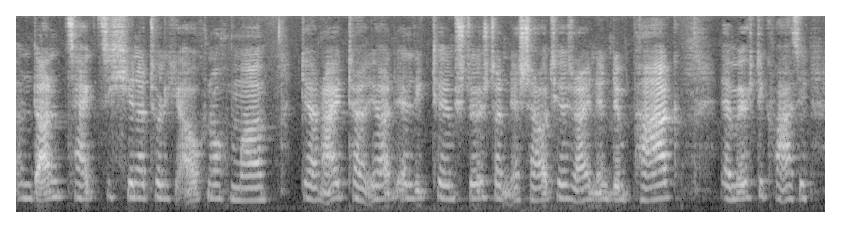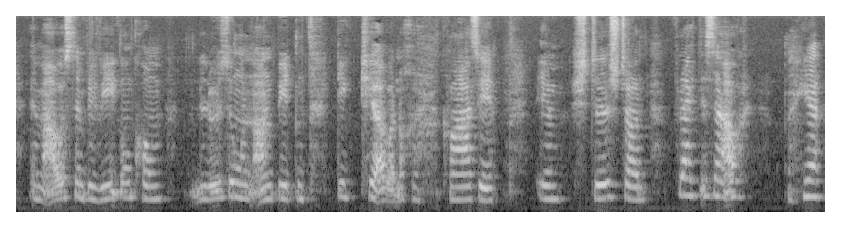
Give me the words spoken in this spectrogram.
und dann zeigt sich hier natürlich auch nochmal der Reiter. Ja, der liegt hier im Stillstand, er schaut hier rein in den Park. Er möchte quasi im Außen in Bewegung kommen, Lösungen anbieten, liegt hier aber noch quasi im Stillstand. Vielleicht ist er auch hier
